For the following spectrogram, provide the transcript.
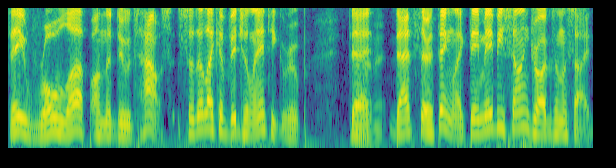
they roll up on the dude's house. So they're like a vigilante group. That that's their thing. Like they may be selling drugs on the side,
